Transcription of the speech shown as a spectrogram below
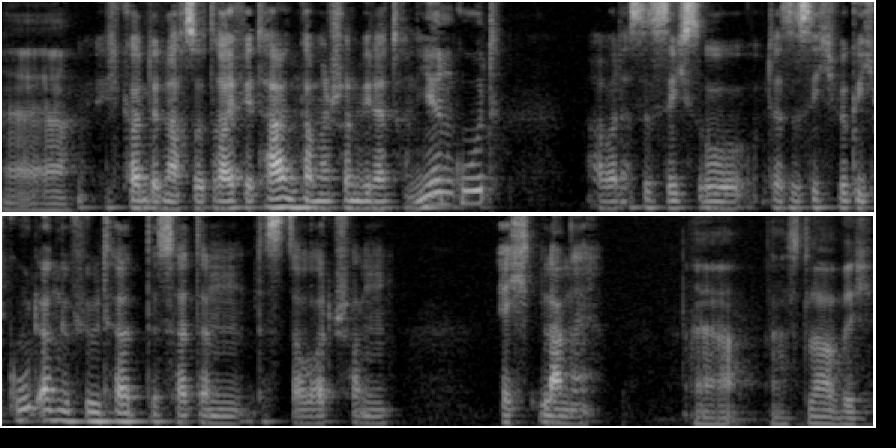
ja, ja. ich konnte nach so drei, vier Tagen kann man schon wieder trainieren gut. Aber dass es sich so, dass es sich wirklich gut angefühlt hat, das hat dann, das dauert schon echt lange. Ja, das glaube ich.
